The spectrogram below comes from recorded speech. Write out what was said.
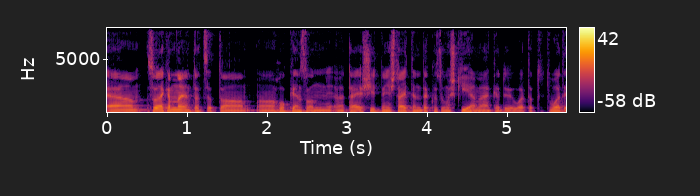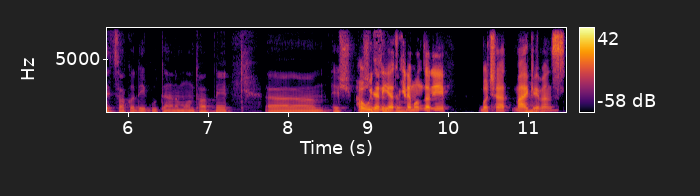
Um, szóval nekem nagyon tetszett a, a Hawkinson teljesítmény, és Titan de közül most kiemelkedő volt, tehát ott volt egy szakadék utána mondhatni. Uh, és, ha ugyanilyet szerintem... kéne mondani, bocsánat, Mike mhm. Evans,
